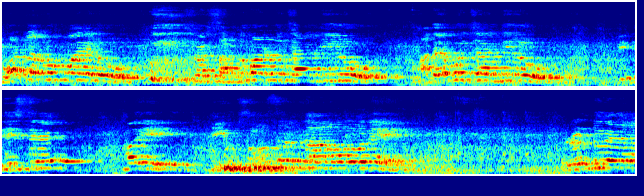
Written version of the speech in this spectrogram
కోట్ల రూపాయలు సర్దుబాటు ఛార్జీలు అదనపు ఛార్జీలు విధిస్తే మరి ఈ సంవత్సర కాలంలోనే రెండు వేల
